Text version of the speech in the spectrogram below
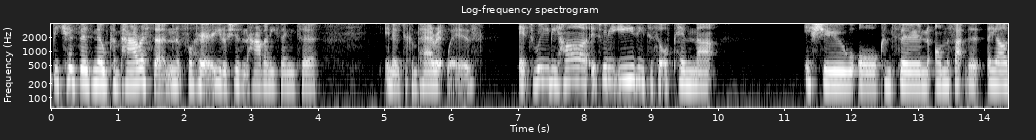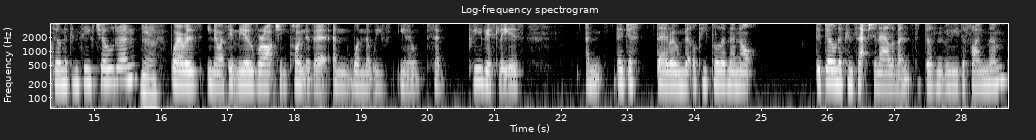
because there's no comparison for her, you know, she doesn't have anything to, you know, to compare it with it's really hard it's really easy to sort of pin that issue or concern on the fact that they are donor conceived children Yeah. whereas you know i think the overarching point of it and one that we've you know said previously is and they're just their own little people and they're not the donor conception element doesn't really define them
